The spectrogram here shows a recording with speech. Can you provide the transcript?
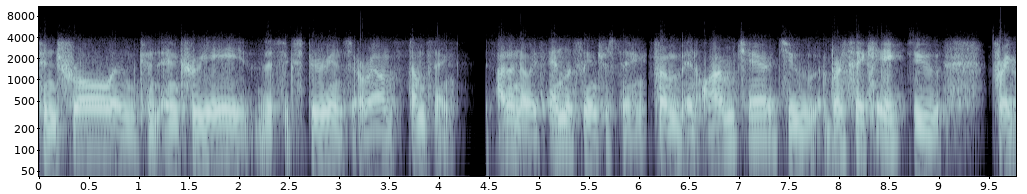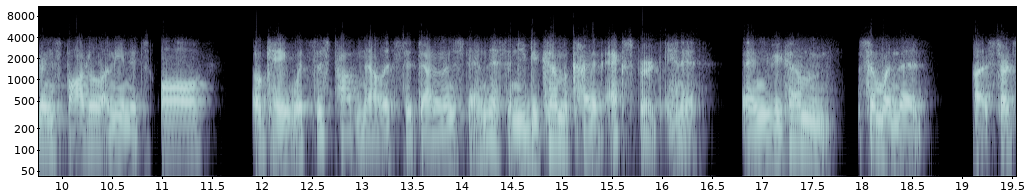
control and and create this experience around something. I don't know. It's endlessly interesting. From an armchair to a birthday cake to fragrance bottle. I mean, it's all okay. What's this problem now? Let's sit down and understand this, and you become a kind of expert in it, and you become someone that uh, starts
